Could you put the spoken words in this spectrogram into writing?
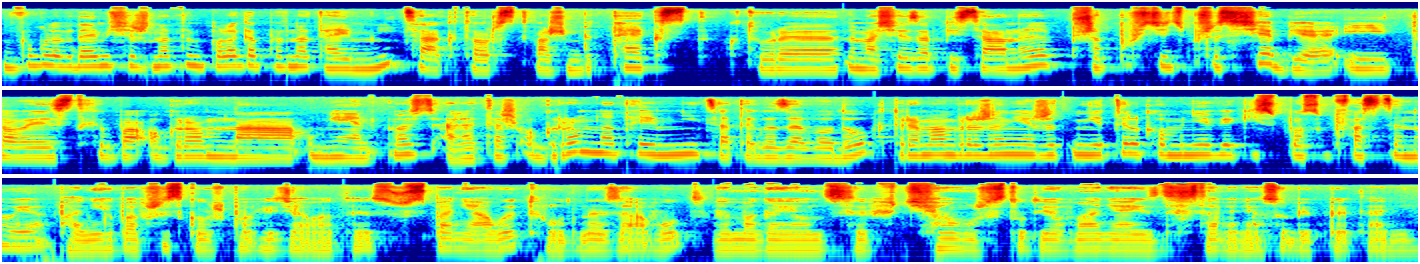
w ogóle wydaje mi się, że na tym polega pewna tajemnica aktorstwa, żeby tekst, który ma się zapisany, przepuścić przez siebie i to jest chyba ogromna umiejętność, ale też ogromna tajemnica tego zawodu, które mam wrażenie, że nie tylko mnie w jakiś sposób fascynuje. Pani chyba wszystko już powiedziała. To jest wspaniały, trudny zawód, wymagający wciąż studiowania i stawiania sobie pytań.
